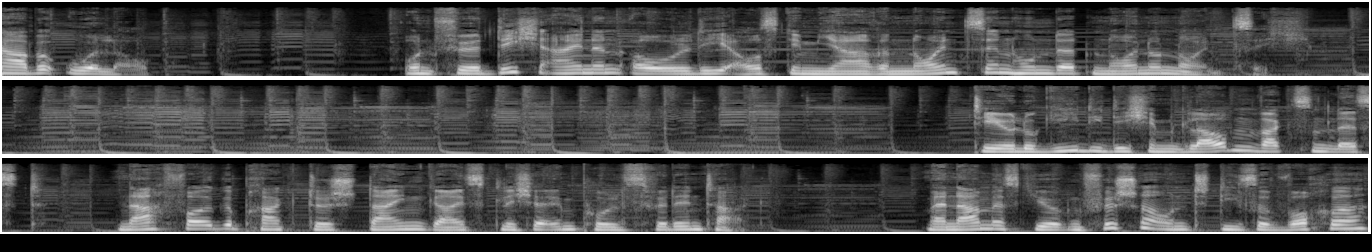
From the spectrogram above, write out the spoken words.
habe Urlaub. Und für dich einen Oldie aus dem Jahre 1999. Theologie, die dich im Glauben wachsen lässt, Nachfolge praktisch dein geistlicher Impuls für den Tag. Mein Name ist Jürgen Fischer und diese Woche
